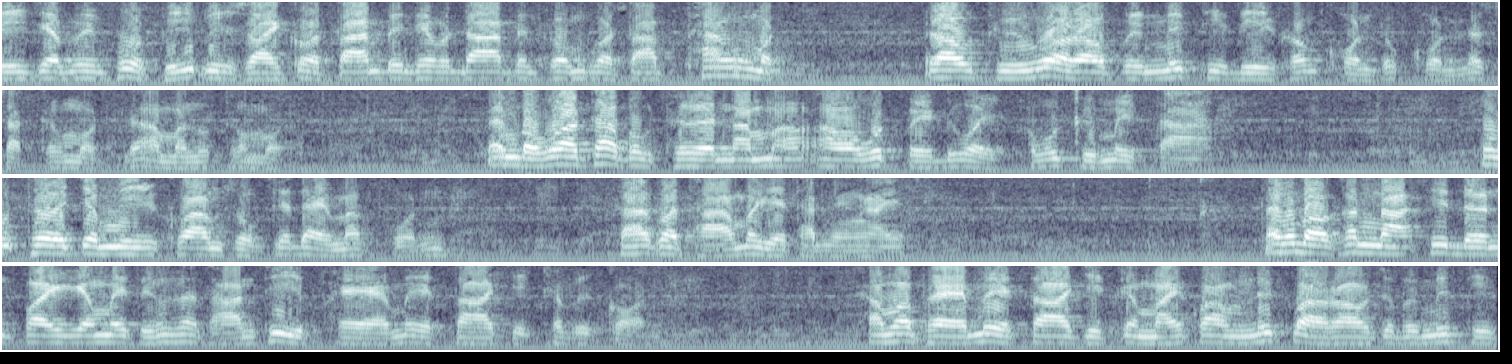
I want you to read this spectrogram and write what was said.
ดีจะเป็นพูดผีปีศาจก็ตามเป็นเทวดาเป็นพรหมก็ตามทั้งหมด เราถือว่าเราเป็นมิตรที่ดีของคนทุกคนและสัตว์ทั้งหมดและมนุษย์ทั้งหมดท่านบอกว่าถ้าพวกเธอนำเอาอาวุธไปด้วย อาวุธคือเมตตา พวกเธอจะมีความสุขจะได้มรรคผลพระก็ถามว่าจะทำยังไงท่านก็บอกขณะที่เดินไปยังไม่ถึงสถานที่แผ่เมตตาจิตเข้าไปก่อนคำว่าแผ่เมตตาจิตก็หมายความนึกว่าเราจะเป็นมิตรที่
